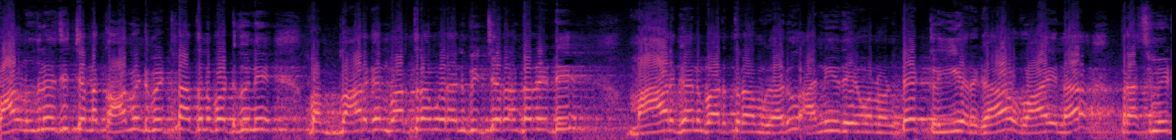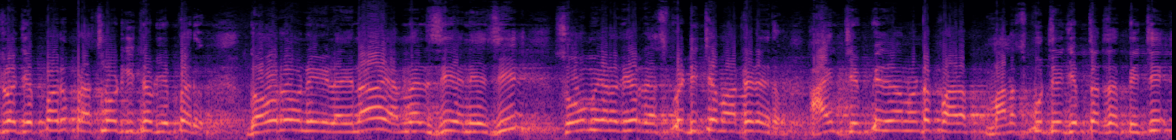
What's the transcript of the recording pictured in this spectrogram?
వాళ్ళు వదిలేసి చిన్న కామెంట్ పెట్టిన అతను పట్టుకుని మార్గని మార్గన్ భరతరామ్ గారు అనిపించారు అంటారేంటి మార్గన్ భరతరామ్ గారు అనేది ఏమైనా ఉంటే క్లియర్గా ఆయన ప్రెస్ మీట్లో చెప్పారు ప్రెస్ నోట్కి ఇచ్చినప్పుడు చెప్పారు. గౌరవనీయులైన ఎమ్మెల్సీ అనేసి సోమవీర దగ్గర రెస్పెక్ట్ ఇచ్చే మాట్లాడారు. ఆయన చెప్పేది ఏమైనా ఉంటే మనస్ఫూర్తిగా చెప్తారు తప్పించి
